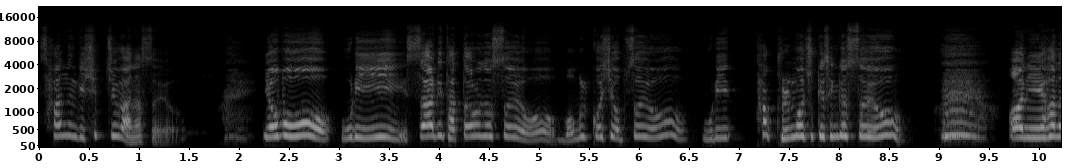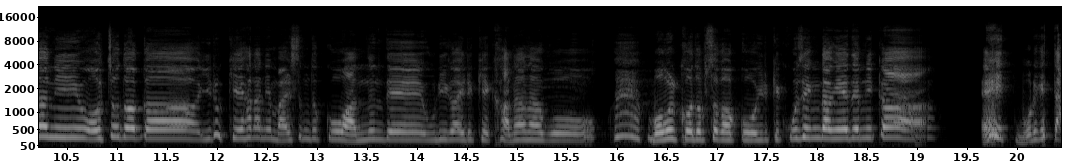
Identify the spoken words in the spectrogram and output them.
사는 게 쉽지가 않았어요. 여보, 우리 쌀이 다 떨어졌어요. 먹을 것이 없어요. 우리 다 굶어 죽게 생겼어요. 아니, 하나님, 어쩌다가 이렇게 하나님 말씀 듣고 왔는데 우리가 이렇게 가난하고 먹을 것 없어갖고 이렇게 고생당해야 됩니까? 에잇, 모르겠다.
